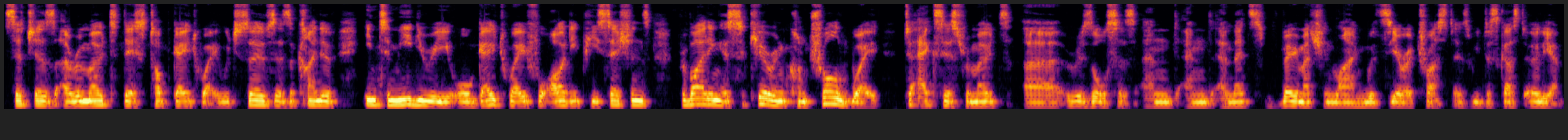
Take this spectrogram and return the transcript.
such as a remote desktop gateway, which serves as a kind of intermediary or gateway for RDP sessions, providing a secure and controlled way to access remote uh, resources. And, and, and that's very much in line with zero trust, as we discussed earlier.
